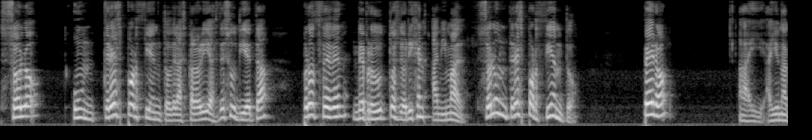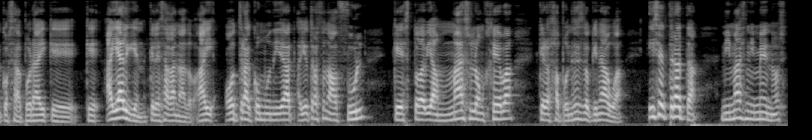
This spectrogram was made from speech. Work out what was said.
solo un 3% de las calorías de su dieta proceden de productos de origen animal. Solo un 3%. Pero hay, hay una cosa por ahí que, que hay alguien que les ha ganado. Hay otra comunidad, hay otra zona azul que es todavía más longeva que los japoneses de Okinawa. Y se trata, ni más ni menos,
